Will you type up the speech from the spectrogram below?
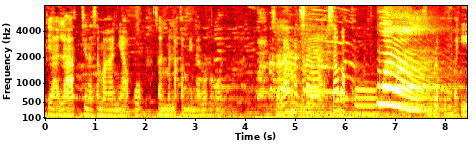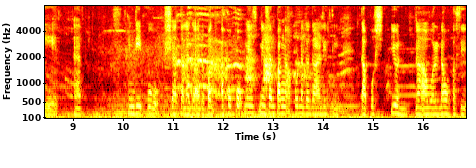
Kaya lahat sinasamahan niya ako saan man na kami naroroon. Salamat sa asawa ko. Wow! Sobra pong bait hindi po siya talaga ano pag ako po min- minsan pa nga ako nagagalit eh. Tapos yun naawa rin ako kasi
